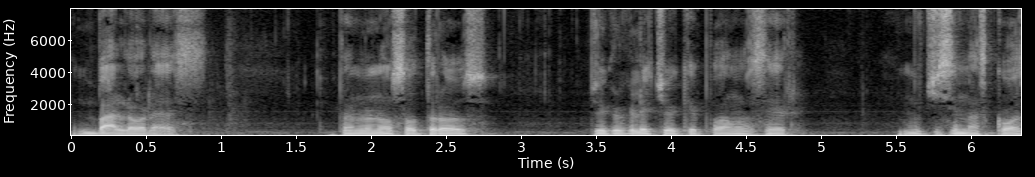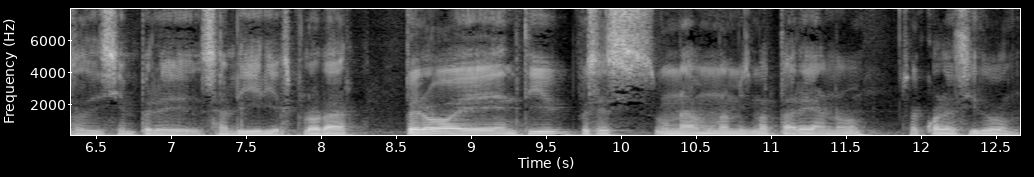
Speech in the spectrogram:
valoras? Ejemplo, nosotros, yo creo que el hecho de que podamos hacer muchísimas cosas y siempre salir y explorar. Pero eh, en ti, pues es una, una misma tarea, ¿no? O sea, ¿cuál ha sido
